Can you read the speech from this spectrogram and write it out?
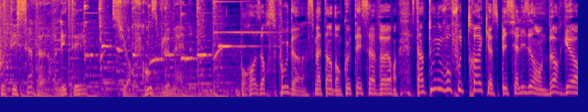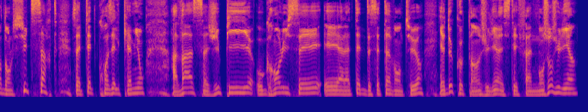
Côté saveur l'été sur France Bleu Maine. Brothers Food ce matin dans Côté Saveur. C'est un tout nouveau food truck spécialisé dans le burger dans le sud Sarthe. Vous avez peut-être croisé le camion à Vasse, à Jupille, au Grand Lucé et à la tête de cette aventure, il y a deux copains, Julien et Stéphane. Bonjour Julien.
